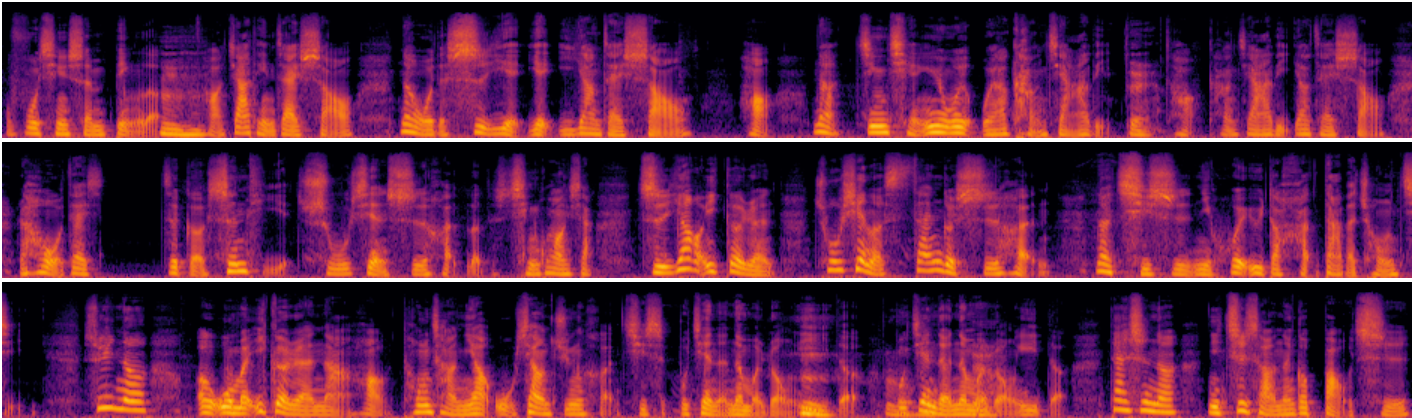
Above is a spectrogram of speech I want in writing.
我父亲生病了，嗯好，家庭在烧，那我的事业也一样在烧。好，那金钱，因为我我要扛家里，对，好扛家里要再烧，然后我在这个身体也出现失衡了的情况下，只要一个人出现了三个失衡，那其实你会遇到很大的冲击。所以呢，呃，我们一个人呐、哈，通常你要五项均衡，其实不见得那么容易的，嗯不见得那么容易的。但是呢，你至少能够保持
